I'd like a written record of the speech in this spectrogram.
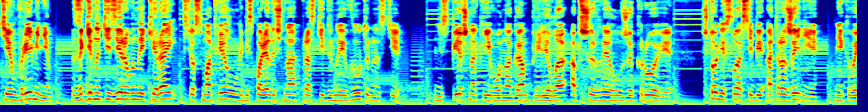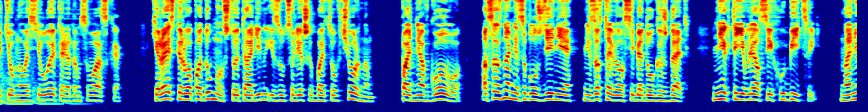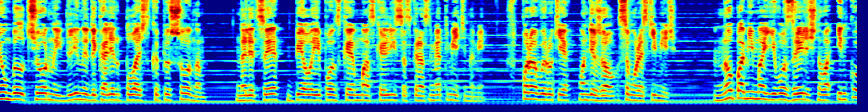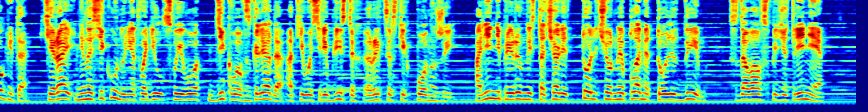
Тем временем, загипнотизированный Кирай все смотрел на беспорядочно раскиданные внутренности. Неспешно к его ногам прилила обширная лужа крови, что несла в себе отражение некого темного силуэта рядом с Васко. Кирай сперва подумал, что это один из уцелевших бойцов в черном. Подняв голову, осознание заблуждения не заставило себя долго ждать. Некто являлся их убийцей. На нем был черный, длинный до колен плащ с капюшоном. На лице белая японская маска лиса с красными отметинами. В правой руке он держал самурайский меч – но помимо его зрелищного инкогнито, Кирай ни на секунду не отводил своего дикого взгляда от его серебристых рыцарских поножей. Они непрерывно источали то ли черное пламя, то ли дым. Создавалось впечатление,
